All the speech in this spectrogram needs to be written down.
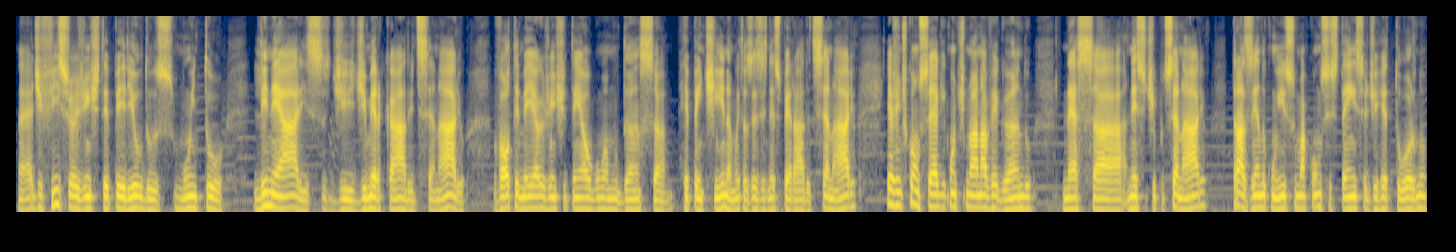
né, é difícil a gente ter períodos muito lineares de, de mercado e de cenário. Volta e meia a gente tem alguma mudança repentina, muitas vezes inesperada de cenário, e a gente consegue continuar navegando nessa, nesse tipo de cenário trazendo com isso uma consistência de retorno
